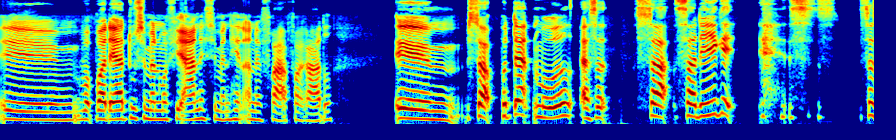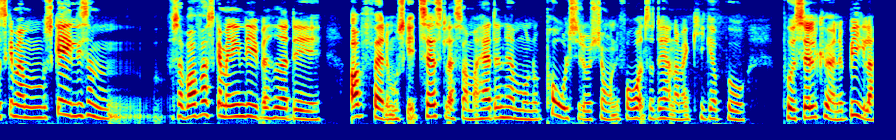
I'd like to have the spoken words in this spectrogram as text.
Øh, hvor, hvor det er, at du simpelthen må fjerne simpelthen hænderne fra, fra rattet. Øh, så på den måde, altså, så, så er det ikke så skal man måske ligesom... Så hvorfor skal man egentlig, hvad hedder det, opfatte måske Tesla som at have den her monopolsituation i forhold til det her, når man kigger på, på selvkørende biler?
